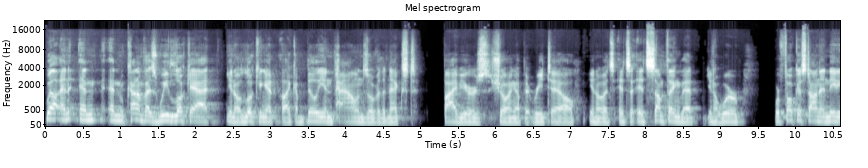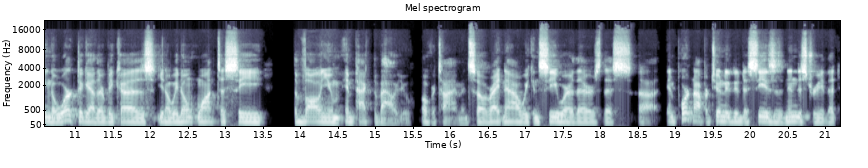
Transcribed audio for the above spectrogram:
Well, and and and kind of as we look at, you know, looking at like a billion pounds over the next 5 years showing up at retail, you know, it's it's it's something that, you know, we're we're focused on and needing to work together because, you know, we don't want to see the volume impact the value over time. And so right now we can see where there's this uh, important opportunity to seize as an industry that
